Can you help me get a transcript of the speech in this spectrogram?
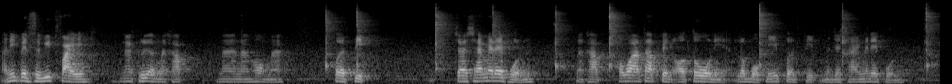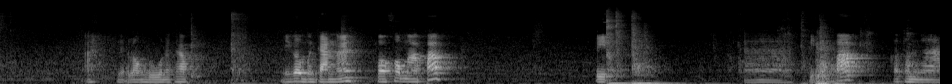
อันนี้เป็นสวิตช์ไฟหน้าเครื่องนะครับ หน้าหน้าห้องนะ เปิดปิดจะใช้ไม่ได้ผล นะครับเพราะว่าถ้าเป็นออโต้เนี่ยระบบนี้เปิดปิดมันจะใช้ไม่ได้ผลอะเดี๋ยวลองดูนะครับ นี่ก็เหมือนกันนะ พอเข้ามาปั๊บปิดอ่าปิดปั๊บก็ทำงาน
